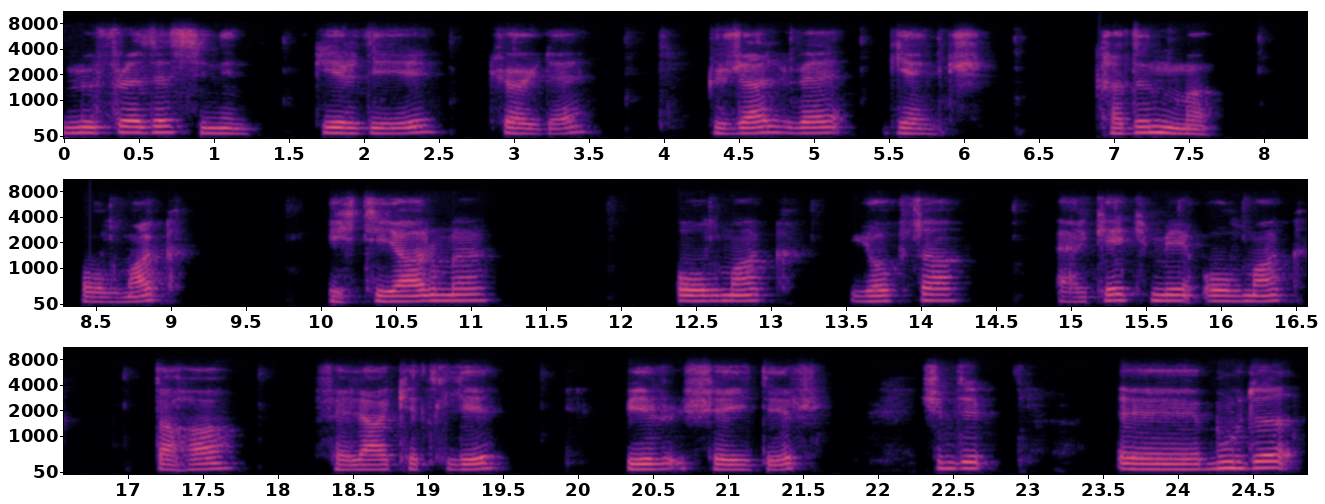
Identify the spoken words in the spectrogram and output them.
Müfrezesinin girdiği köyde güzel ve genç kadın mı olmak, ihtiyar mı olmak yoksa erkek mi olmak daha felaketli bir şeydir. Şimdi eee, burada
